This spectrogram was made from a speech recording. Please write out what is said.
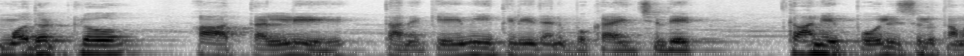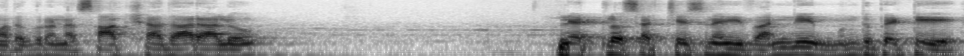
మొదట్లో ఆ తల్లి తనకేమీ తెలియదని బుకాయించింది. కానీ పోలీసులు తమ దగ్గర ఉన్న సాక్ష్యాధారాలు నెట్లో సెర్చ్ చేసిన ఇవన్నీ ముందు పెట్టి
